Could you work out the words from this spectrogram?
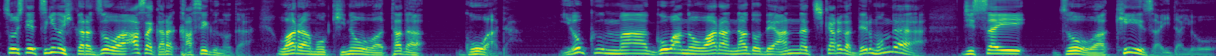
そして次の日から象は朝から稼ぐのだ。藁も昨日はただ5羽だ。よくまあ5羽の藁などであんな力が出るもんだ。実際象は経済だよ。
